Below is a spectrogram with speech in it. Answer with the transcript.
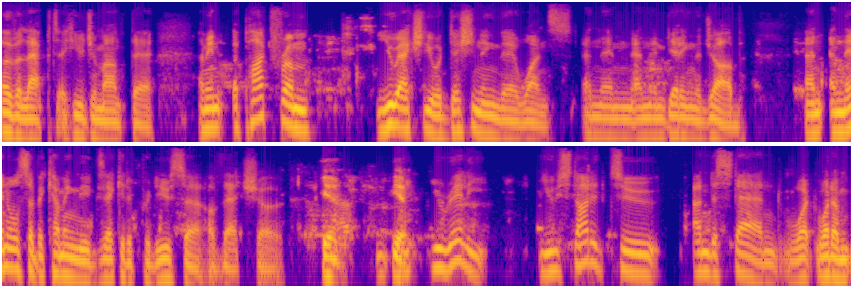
overlapped a huge amount there. I mean, apart from you actually auditioning there once and then and then getting the job, and and then also becoming the executive producer of that show. Yeah, yeah. You, you really you started to understand what what a,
